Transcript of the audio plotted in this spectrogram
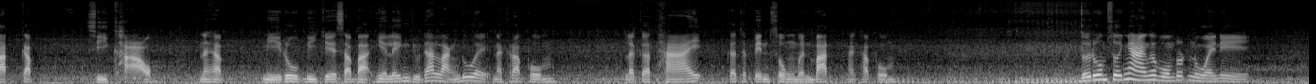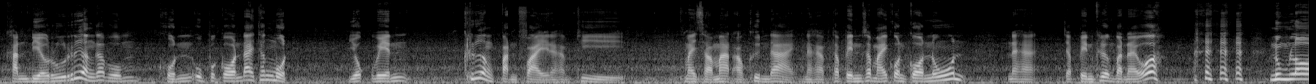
ตัดกับสีขาวนะครับ มีรูปดีเจสบะเฮียเล้งอยู่ด้านหลังด้วยนะครับผมแล้วก็ท้ายก็จะเป็นทรงเหมือนบัสนะครับผม โดยรวมสวยงามครับผมรถหน่วยนี่คันเดียวรู้เรื่องครับผมขนอุปกรณ์ได้ทั้งหมด ยกเว้นเครื่องปั่นไฟนะครับที่ไม่สามารถเอาขึ้นได้นะครับ ถ้าเป็นสมัยก่อนๆนู้นนะฮะ จะเป็นเครื่องปั่นไฟโอ้หนุ่มโลอ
